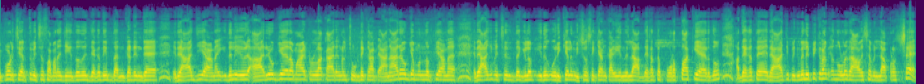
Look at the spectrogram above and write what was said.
ഇപ്പോൾ ചേർത്ത് വെച്ച് സമരം ചെയ്യുന്നത് ജഗദീപ് ധൻഖഡിന്റെ രാജിയാണ്. ഇതിൽ ആരോഗ്യകരമായിട്ടുള്ള കാര്യങ്ങൾ ചൂണ്ടിക്കാട്ടി അനാരോഗ്യം മുൻനിർത്തിയാണ് രാജിവെച്ചതെങ്കിലും ഇത് ഒരിക്കലും വിശ്വസിക്കാൻ കഴിയുന്നില്ല. അദ്ദേഹത്തെ പുറത്താക്കിയായിരുന്നു. അദ്ദേഹത്തെ രാജി പിൻവലിപ്പിക്കണം എന്നുള്ളൊരു ആവശ്യമില്ല. പക്ഷേ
